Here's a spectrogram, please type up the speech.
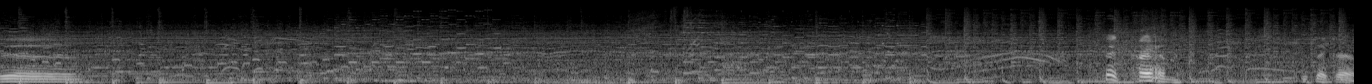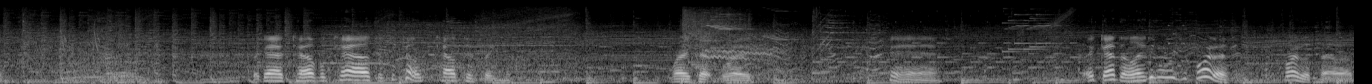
Yeah. Say crim. You say crim. Look at terrible cows. It's a cow counter thing. Where that way? Yeah. I got the lighting was before this. Before the power.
